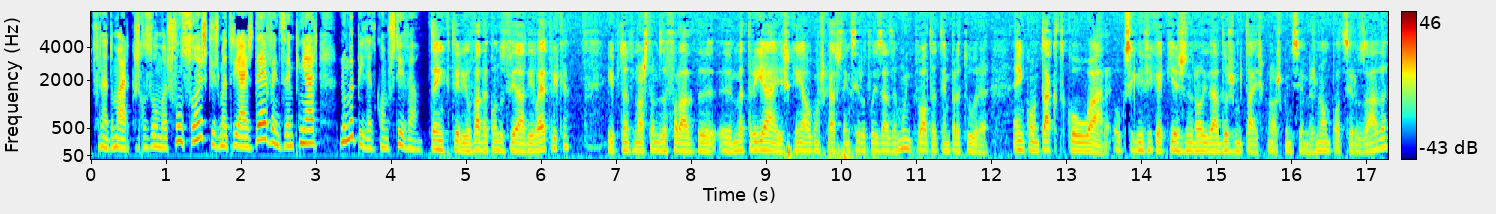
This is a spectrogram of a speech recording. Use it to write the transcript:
Fernando Marques resume as funções que os materiais devem desempenhar numa pilha de combustível. Tem que ter elevada condutividade elétrica, e, portanto, nós estamos a falar de eh, materiais que, em alguns casos, têm que ser utilizados a muito alta temperatura em contacto com o ar, o que significa que a generalidade dos metais que nós conhecemos não pode ser usada.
